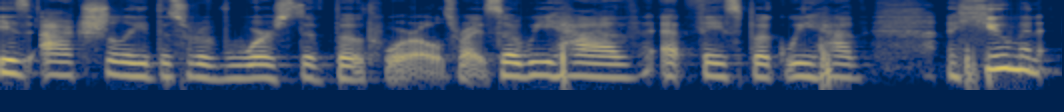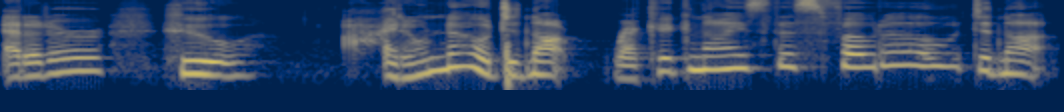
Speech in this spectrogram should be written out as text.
is actually the sort of worst of both worlds, right? So we have at Facebook, we have a human editor who, I don't know, did not recognize this photo, did not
